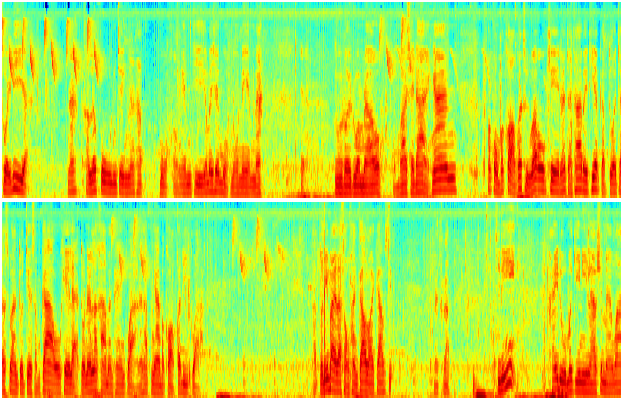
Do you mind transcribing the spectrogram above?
สวยดีอะนะคัลเลอร์ฟูจริง ๆ นะครับ หมวกของ MT ก็ไม่ใช่หมวกโนเนมนะเนี่ยดูโดยรวมแล้วผมว่าใช้ได้ งานประกอบประกอบก็ถือว่าโอเคนะ แต่ถ้าไปเทียบกับตัว Just One ตัว J39 โอเคแหละ ตัวนั้นราคามันแพงกว่านะครับ งานประกอบก็ดีกว่า ครับ ตัวนี้ใบละ 2,990 นะครับ ทีนี้ให้ดูเมื่อกี้นี้แล้วใช่ไหมว่า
